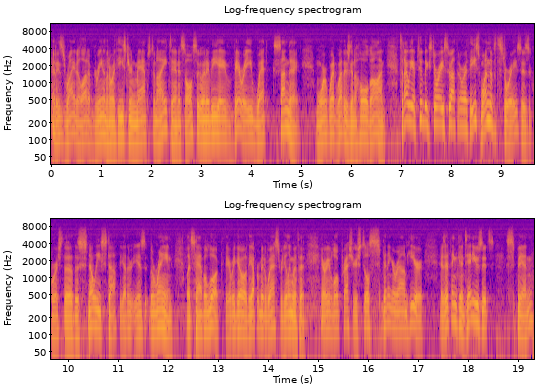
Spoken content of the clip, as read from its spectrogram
That is right. A lot of green on the northeastern maps tonight, and it's also going to be a very wet Sunday. More wet weather is going to hold on. Tonight we have two big stories throughout the northeast. One of the stories is, of course, the, the snowy stuff. The other is the rain. Let's have a look. There we go. The upper Midwest, we're dealing with an area of low pressure still spinning around here. As that thing continues its spin,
